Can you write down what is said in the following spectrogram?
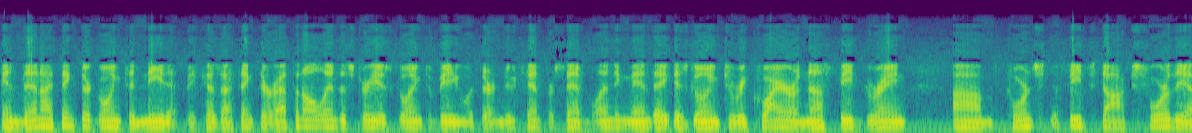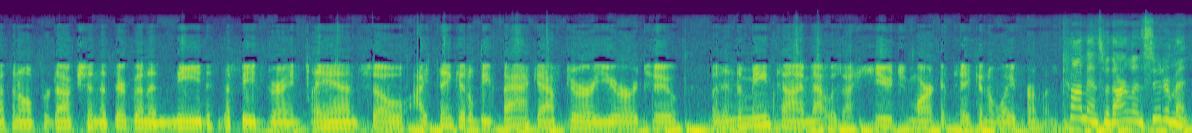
And then I think they're going to need it because I think their ethanol industry is going to be, with their new 10% blending mandate, is going to require enough feed grain um, corn st- feedstocks for the ethanol production that they're going to need the feed grain. And so I think it'll be back after a year or two. But in the meantime, that was a huge market taken away from us. Comments with Arlan Suderman.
